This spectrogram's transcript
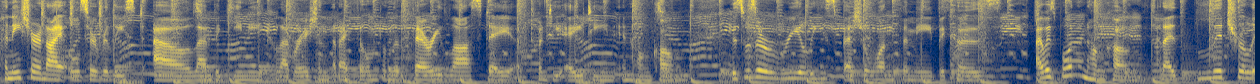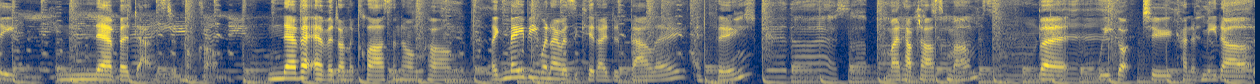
Hanisha and I also released our Lamborghini collaboration that I filmed on the very last day of 2018 in Hong Kong. This was a really special one for me because I was born in Hong Kong and I literally never danced in Hong Kong. Never ever done a class in Hong Kong. Like maybe when I was a kid I did ballet, I think. Might have to ask mum. But we got to kind of meet up.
